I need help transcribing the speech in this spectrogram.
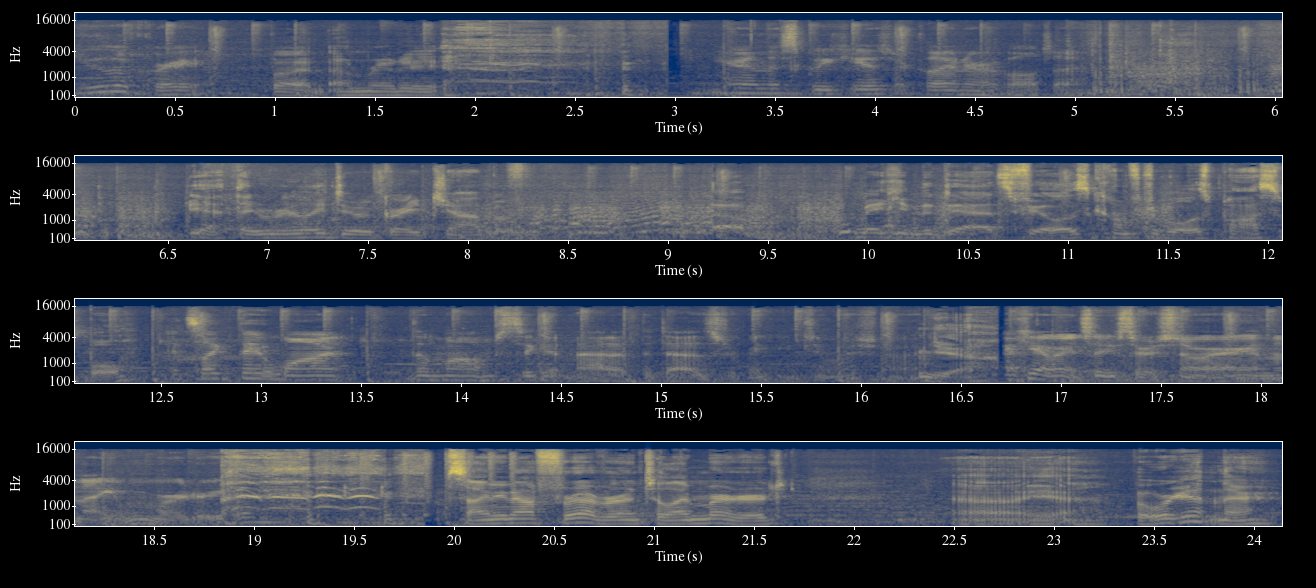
You look great. but I'm ready. You're in the squeakiest recliner of all time. Yeah, they really do a great job of um, making the dads feel as comfortable as possible. It's like they want the moms to get mad at the dads for making too much noise. Yeah. I can't wait until you start snoring and then I murder you. Signing off forever until I'm murdered. Uh, yeah. But we're getting there.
